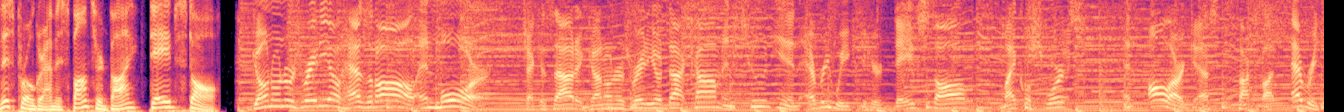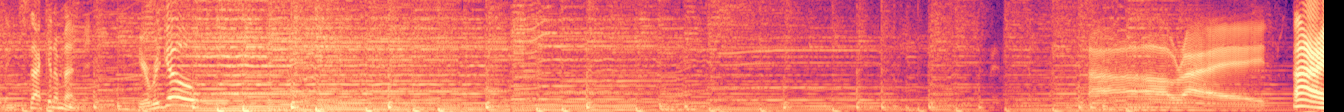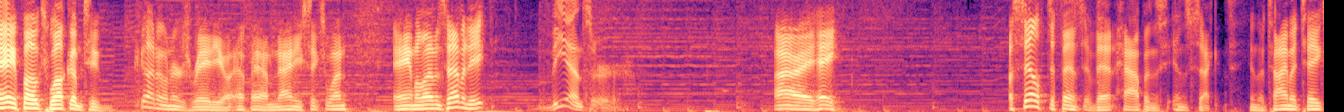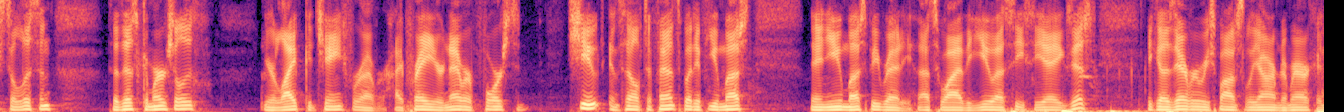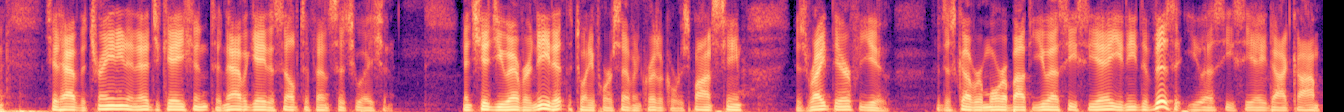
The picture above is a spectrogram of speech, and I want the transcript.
This program is sponsored by Dave Stahl. Gun Owners Radio has it all and more. Check us out at gunownersradio.com and tune in every week to hear Dave Stahl, Michael Schwartz, and all our guests talk about everything Second Amendment. Here we go. All right. All right, hey folks, welcome to Gun Owners Radio, FM 961, AM 1170. The answer. All right, hey. A self defense event happens in seconds. In the time it takes to listen to this commercial, your life could change forever. I pray you're never forced to shoot in self defense, but if you must, then you must be ready. That's why the USCCA exists, because every responsibly armed American should have the training and education to navigate a self defense situation. And should you ever need it, the 24 7 critical response team is right there for you. To discover more about the USCCA, you need to visit uscca.com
